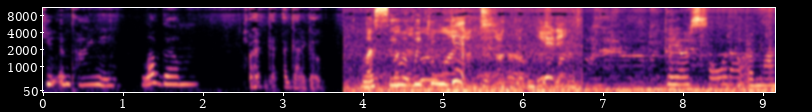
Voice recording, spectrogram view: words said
cute and tiny. Love them. I gotta go. Let's see what we can get. They are sold out of my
